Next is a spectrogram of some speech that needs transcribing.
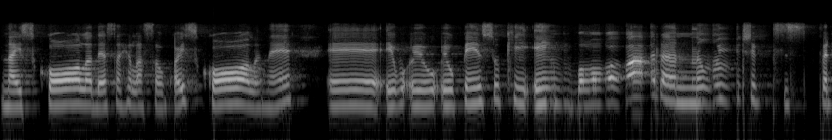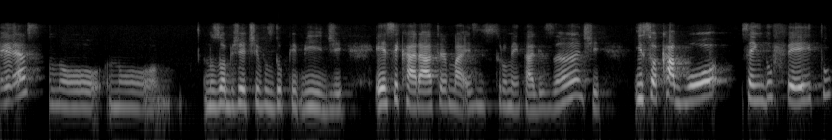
na escola, dessa relação com a escola, né? É, eu, eu, eu, penso que, embora não estivesse expresso no, no, nos objetivos do PIBID esse caráter mais instrumentalizante, isso acabou sendo feito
